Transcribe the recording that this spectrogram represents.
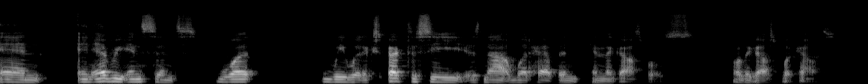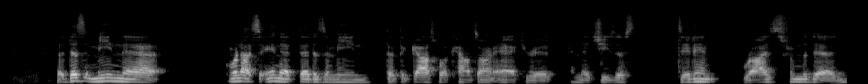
and in every instance what we would expect to see is not what happened in the gospels or the gospel accounts. That doesn't mean that we're not saying that that doesn't mean that the gospel accounts aren't accurate and that Jesus didn't rise from the dead.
